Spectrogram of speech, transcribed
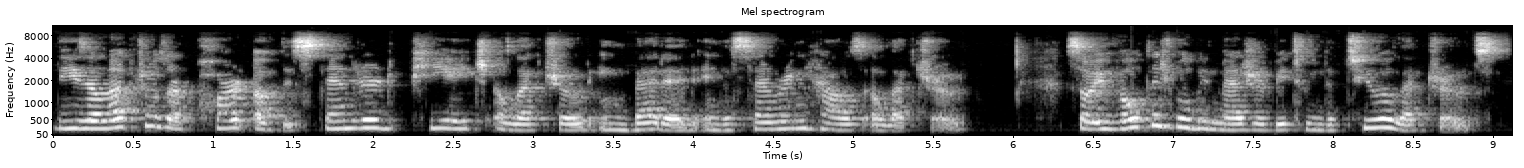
These electrodes are part of the standard pH electrode embedded in the Severinghaus electrode. So a voltage will be measured between the two electrodes,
